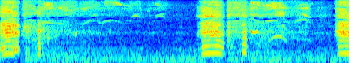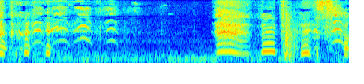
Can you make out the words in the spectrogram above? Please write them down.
that is so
